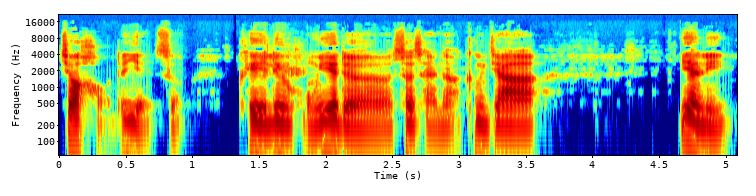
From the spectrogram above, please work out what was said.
较好的颜色，可以令红叶的色彩呢更加。艳丽。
